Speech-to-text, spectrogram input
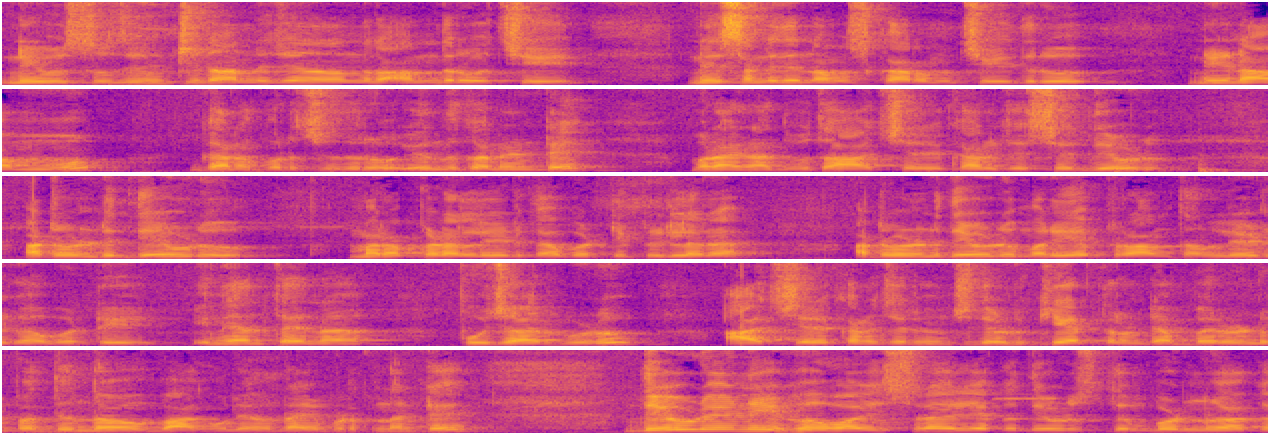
నీవు సృజించిన అన్ని జనులందరూ అందరూ వచ్చి నీ సన్నిధి నమస్కారం చేదురు నీ నామము గణపరచుదురు ఎందుకనంటే మరి ఆయన అద్భుత ఆశ్చర్యకాలు చేసే దేవుడు. అటువంటి దేవుడు మరొక్కడా లేడు కాబట్టి పిల్లరా అటువంటి దేవుడు మరి ఏ ప్రాంతం లేడు కాబట్టి ఈయన ఎంతైనా పూజార్హుడు ఆశ్చర్యకరం జరిగించే దేవుడు. కీర్తన డెబ్బై రెండు పద్దెనిమిదవ భాగంలో ఏమైనా రాయబడుతుందంటే దేవుడైన యహోవా ఇస్రాయల్ యొక్క దేవుడు స్థింపడును గాక.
